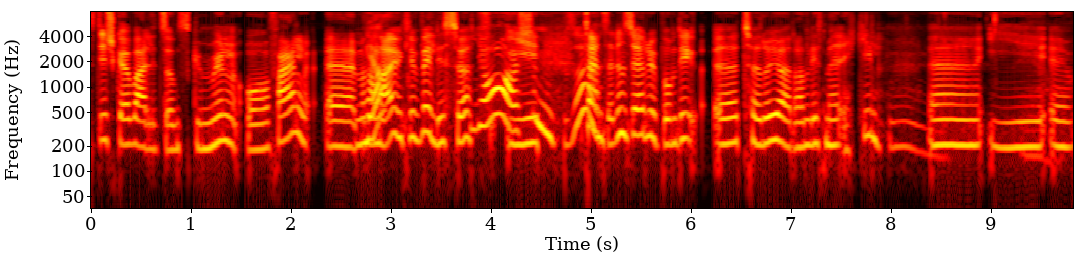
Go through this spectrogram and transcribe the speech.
Stitch skal jo være litt sånn skummel og fæl, eh, men han Ja. er jo egentlig veldig søt Ja, i tegneserien, så jeg lurer på om de uh, tør å gjøre han litt mer ekkel eh, i uh,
